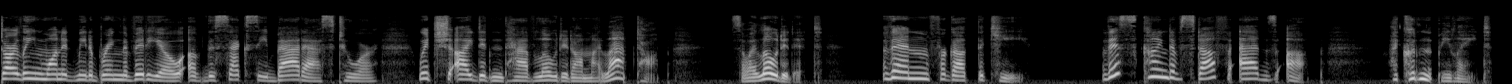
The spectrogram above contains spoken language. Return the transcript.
Darlene wanted me to bring the video of the sexy badass tour, which I didn't have loaded on my laptop. So I loaded it. Then forgot the key. This kind of stuff adds up. I couldn't be late.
